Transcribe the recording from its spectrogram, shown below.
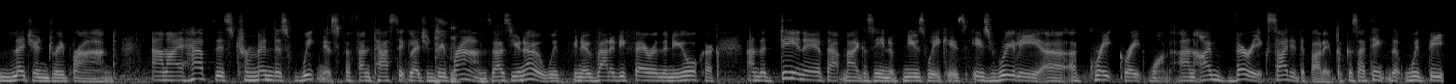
legendary brand. And I have this tremendous weakness for fantastic, legendary brands, as you know, with, you know, Vanity Fair and The New Yorker. And the DNA of that magazine of Newsweek is, is really a, a great, great one. And I'm very excited about it because I think that with the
